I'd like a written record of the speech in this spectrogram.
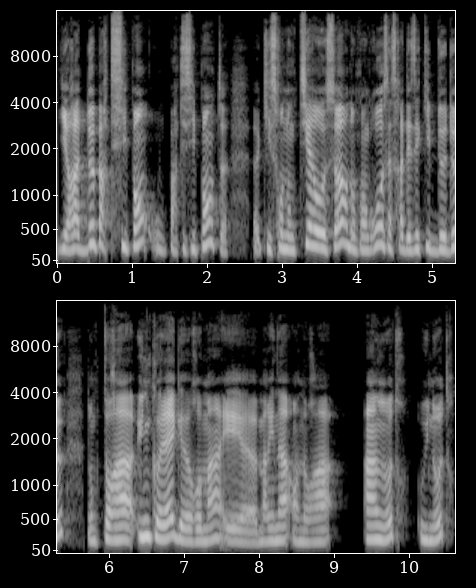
il y aura deux participants ou participantes euh, qui seront donc tirés au sort. Donc en gros, ça sera des équipes de deux. Donc tu auras une collègue, euh, Romain, et euh, Marina en aura un autre ou une autre.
